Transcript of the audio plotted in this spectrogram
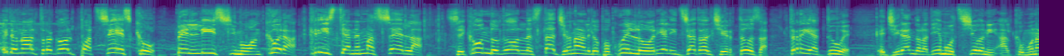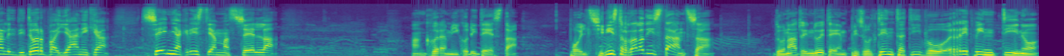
ed è un altro gol pazzesco, bellissimo, ancora Cristian Massella, secondo gol stagionale dopo quello realizzato al Certosa, 3 a 2 e girandola di emozioni al comunale di Torva Ianica segna Cristian Massella, ancora amico di testa, poi il sinistro dalla distanza, donato in due tempi sul tentativo repentino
